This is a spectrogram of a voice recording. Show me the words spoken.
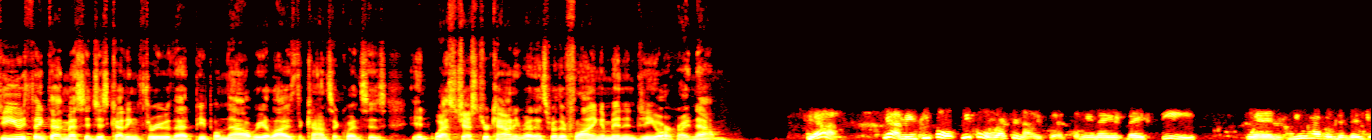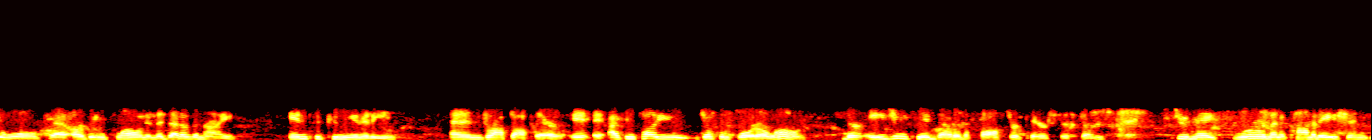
do you think that message is cutting through that people now realize the consequences in Westchester County, right? That's where they're flying them in into New York right now. Yeah. Yeah, I mean people people recognize this. I mean they they see when you have individuals that are being flown in the dead of the night into communities and dropped off there. It, it, I can tell you, just in Florida alone, they're aging kids out of the foster care system to make room and accommodations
